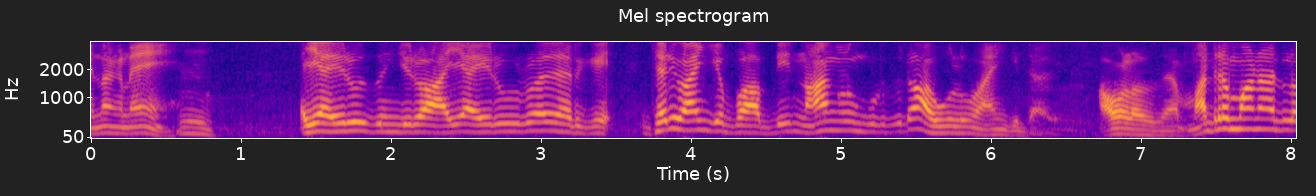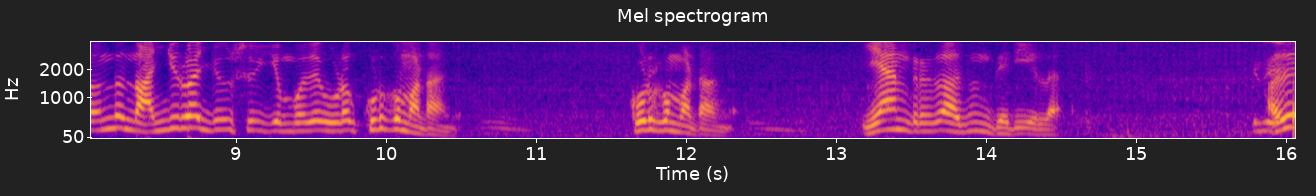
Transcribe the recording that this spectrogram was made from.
என்னங்கண்ணே. ஐயா இருபத்தஞ்சு ரூபா ஐயா இருபது ரூபா தான் இருக்கு. சரி வாங்கிக்கப்பா அப்படின்னு நாங்களும் கொடுத்துட்டோம் அவங்களும் வாங்கிக்கிட்டாங்க. அவ்வளவுதான். மற்ற மாநாட்டில் வந்து அந்த அஞ்சு ரூபா ஜூஸ் விற்கும் போதே கூட கொடுக்க மாட்டாங்க. கொடுக்க மாட்டாங்க. ஏன்றது அதுவும் தெரியல. அது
